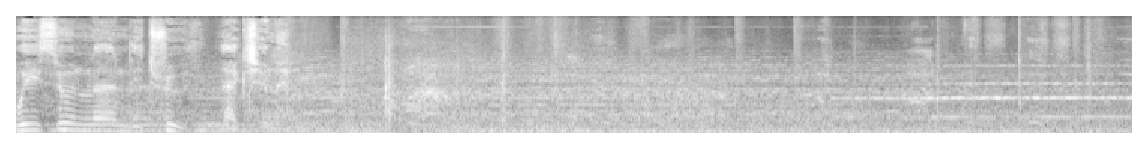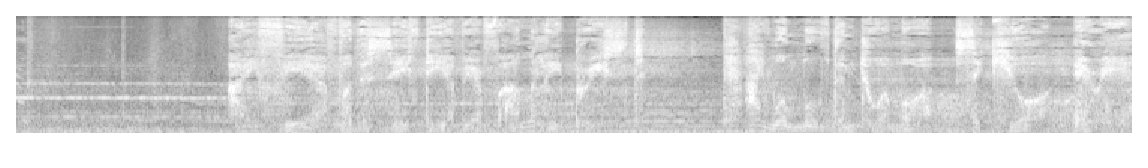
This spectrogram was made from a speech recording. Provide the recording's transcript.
We soon learned the truth, actually. I fear for the safety of your family, priest. I will move them to a more secure area.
